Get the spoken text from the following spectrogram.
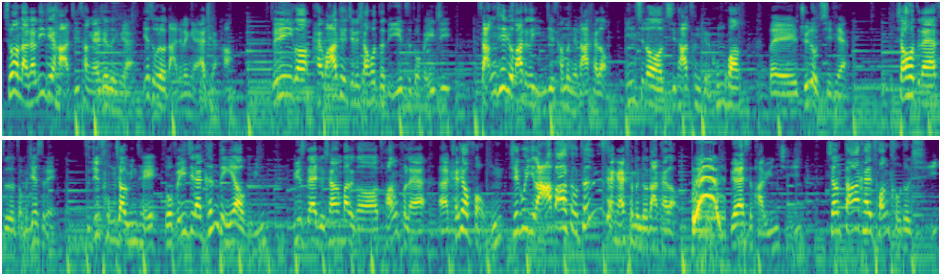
希望大家理解哈，机场安检人员也是为了大家的安全哈。最近一个开挖掘机的小伙子第一次坐飞机，上去就把这个应急舱门给打开了，引起了其他乘客的恐慌，被拘留七天。小伙子呢是这么解释的：自己从小晕车，坐飞机呢肯定也要晕，于是呢就想把这个窗户呢，呃开条缝，结果一拉把手，整扇安全门都打开了。原来是怕晕机，想打开窗透透气。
